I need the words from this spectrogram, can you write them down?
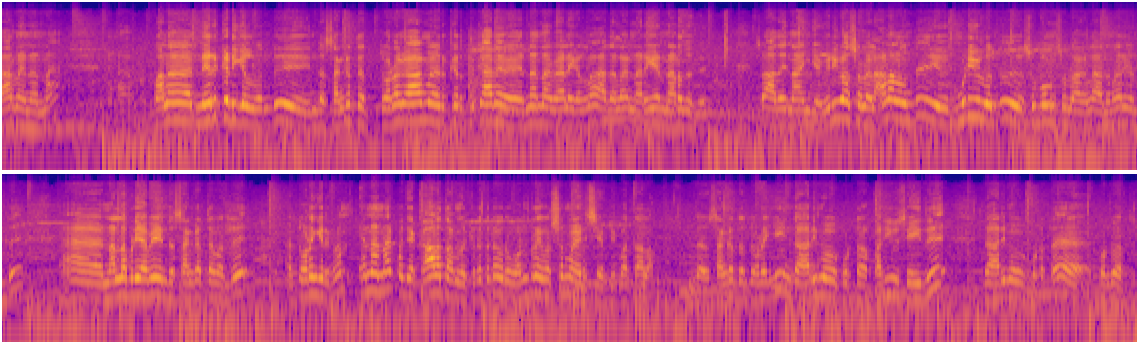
காரணம் என்னென்னா பல நெருக்கடிகள் வந்து இந்த சங்கத்தை தொடங்காமல் இருக்கிறதுக்கான என்னென்ன வேலைகள்லாம் அதெல்லாம் நிறைய நடந்தது. ஸோ அதை நான் இங்கே விரிவாக சொல்லலை. ஆனால் வந்து முடிவில் வந்து சுபம்னு சொல்லுவாங்களா அந்த மாதிரி வந்து நல்லபடியாகவே இந்த சங்கத்தை வந்து தொடங்கியிருக்கிறோம். என்னென்னா கொஞ்சம் காலதாமதம். கிட்டத்தட்ட ஒரு ஒன்றரை வருஷம் ஆயிடுச்சு எப்படி பார்த்தாலும். இந்த சங்கத்தை தொடங்கி இந்த அறிமுக கூட்டம் பதிவு செய்து இந்த அறிமுக கூட்டத்தை கொண்டு வரது.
